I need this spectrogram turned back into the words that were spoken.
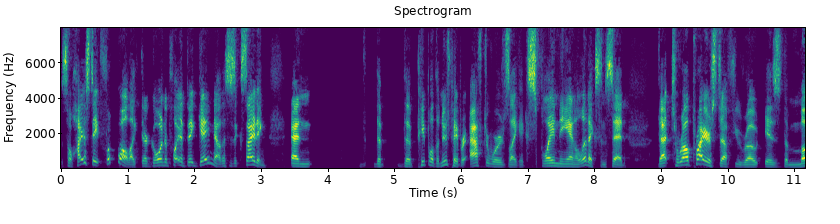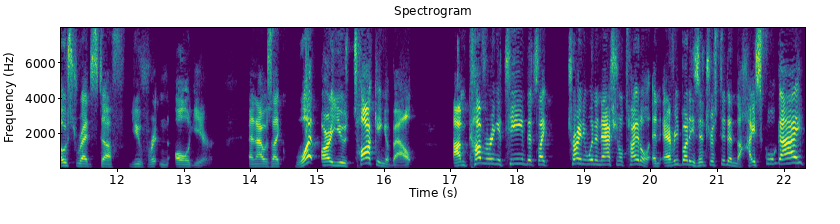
it's Ohio State football. Like they're going to play a big game now. This is exciting. And the the people at the newspaper afterwards like explained the analytics and said that Terrell Pryor stuff you wrote is the most read stuff you've written all year. And I was like, what are you talking about? I'm covering a team that's like trying to win a national title and everybody's interested in the high school guy.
